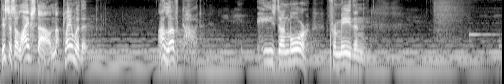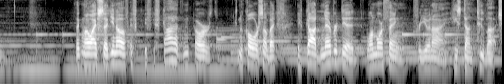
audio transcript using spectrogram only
This is a lifestyle. I'm not playing with it. I love God. He's done more for me than. I think my wife said, you know, if, if, if God or Nicole or somebody, if God never did one more thing for you and I, He's done too much.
